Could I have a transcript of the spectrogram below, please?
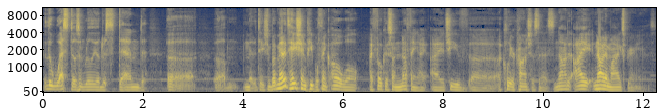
the West doesn't really understand uh, um, meditation. But meditation, people think, oh well, I focus on nothing. I, I achieve uh, a clear consciousness. Not I. Not in my experience.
